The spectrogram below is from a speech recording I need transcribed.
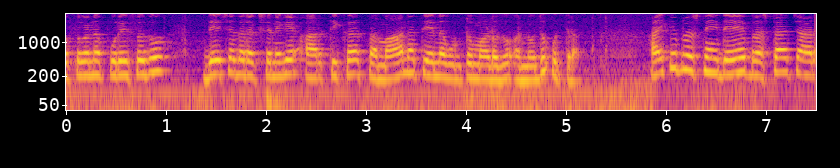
ವಸ್ತುವನ್ನು ಪೂರೈಸೋದು, ದೇಶದ ರಕ್ಷಣೆಗೆ ಆರ್ಥಿಕ ಸಮಾನತೆಯನ್ನು ಉಂಟು ಮಾಡೋದು ಅನ್ನೋದು ಉತ್ತರ. ಆಯ್ಕೆ ಪ್ರಶ್ನೆ ಇದೆ, ಭ್ರಷ್ಟಾಚಾರ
